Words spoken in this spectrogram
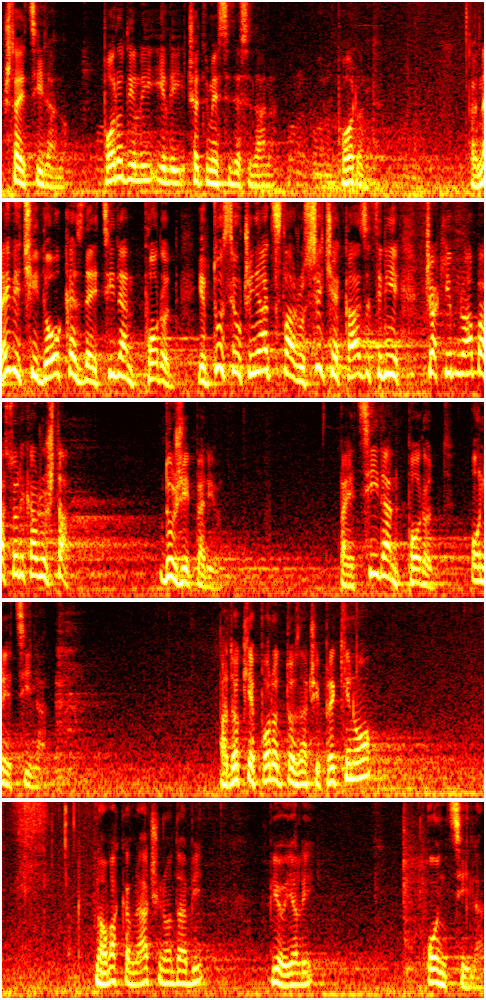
Šta je ciljano? Porod ili, ili četiri mjeseci, deset dana? Porod. To je najveći dokaz da je ciljan porod. Jer tu se učinjaci slažu. Svi će kazati, nije, čak Ibn Abbas, oni kažu šta? Duži period. Pa je ciljan porod. On je ciljan. Pa dok je porod, to znači prekinuo, na ovakav način, onda bi bio, jeli, on cilja.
